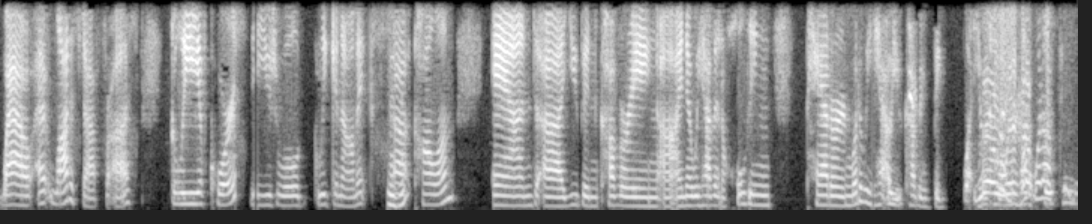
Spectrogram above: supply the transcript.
wow a lot of stuff for us. Glee, of course, the usual Gleeconomics uh, Mhm. column, and uh, you've been covering. Uh, I know we have it in a holding pattern. What do we have? Are you covering big? What you the what, Warehouse what else? 13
